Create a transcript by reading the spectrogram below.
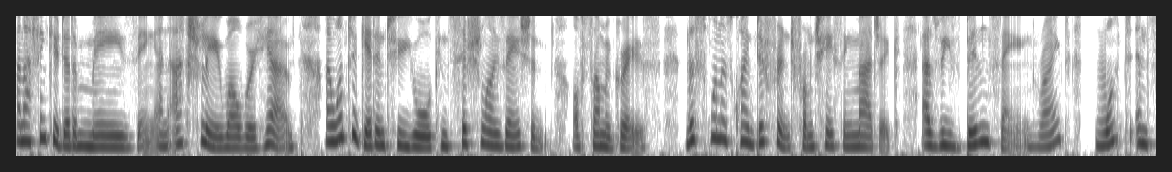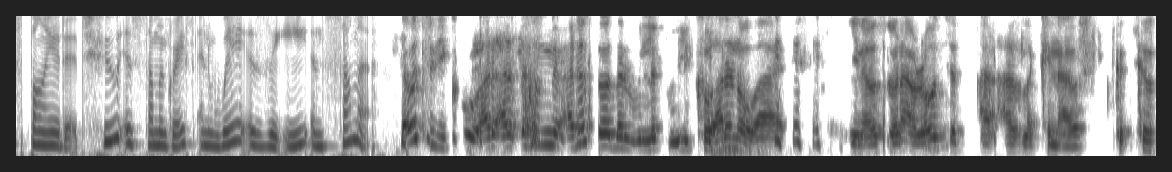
And I think you did amazing. And actually, while we're here, I want to get into your conceptualization of Summer Grace. This one is quite different from Chasing Magic, as we've been saying, right? What inspired it? Who is Summer Grace and where is the E in summer? that was to be cool. I, I, I just thought that would look really cool. I don't know why, you know. So when I wrote it, I, I was like, you know, because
